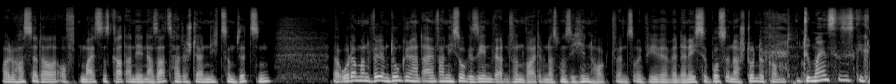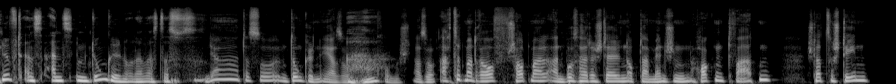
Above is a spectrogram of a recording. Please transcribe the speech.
weil du hast ja da oft meistens gerade an den Ersatzhaltestellen nicht zum Sitzen. Oder man will im Dunkeln halt einfach nicht so gesehen werden von weitem, dass man sich hinhockt, wenn es irgendwie, wenn der nächste Bus in einer Stunde kommt. Du meinst, das ist geknüpft ans, ans im Dunkeln oder was das? Ja, das so im Dunkeln eher so Aha. komisch. Also achtet mal drauf, schaut mal an Bushaltestellen, ob da Menschen hockend warten, statt zu stehen.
